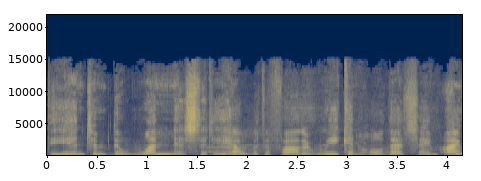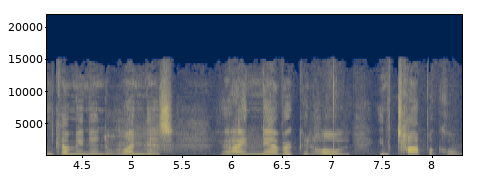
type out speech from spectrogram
the intimate, the oneness that he held with the Father, we can hold that same. I'm coming into oneness that I never could hold in topical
